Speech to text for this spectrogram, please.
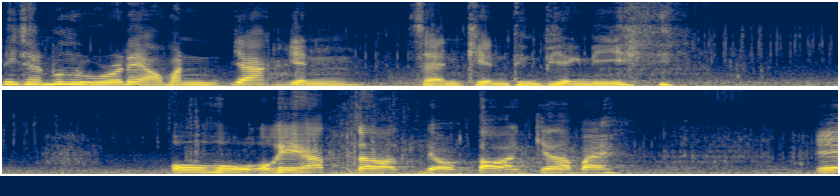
นี่ฉันเพิ่งรู้แล้วเนี่ยว่ามันยากเย็นแสนเข็นถึงเพียงนี้ โอ้โห โอเคครับ เดี๋ยวต่อเกมต่อไปเย้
